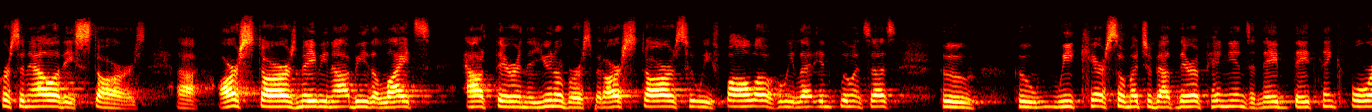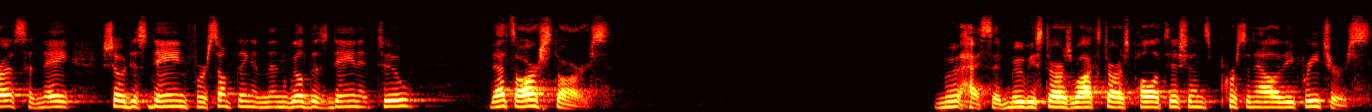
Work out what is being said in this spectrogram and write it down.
personality stars. Uh, our stars maybe not be the lights out there in the universe, but our stars who we follow, who we let influence us, who, who we care so much about their opinions and they, they think for us and they show disdain for something and then we'll disdain it too. That's our stars. I said movie stars, rock stars, politicians, personality preachers,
